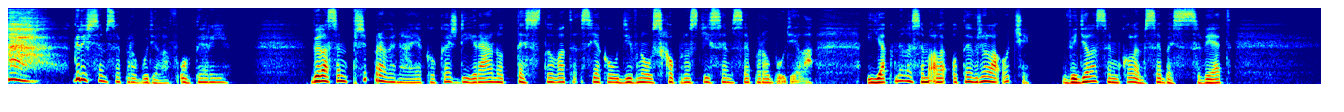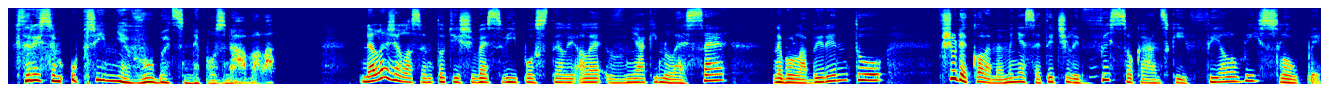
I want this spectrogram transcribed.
Když jsem se probudila v úterý, byla jsem připravená jako každý ráno testovat, s jakou divnou schopností jsem se probudila. Jakmile jsem ale otevřela oči, viděla jsem kolem sebe svět, který jsem upřímně vůbec nepoznávala. Neležela jsem totiž ve svý posteli, ale v nějakým lese nebo labirintu. Všude kolem mě se tyčily vysokánský fialový sloupy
